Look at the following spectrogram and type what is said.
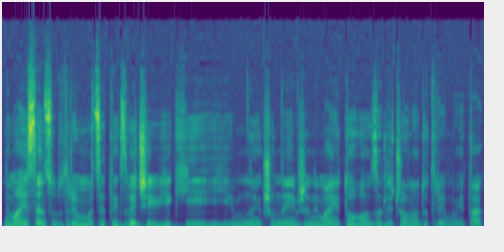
немає сенсу дотримуватися тих звичаїв, які ну, якщо в неї вже вже немає того, задля чого вона дотримує. Так?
